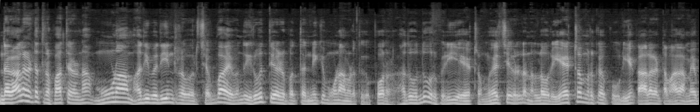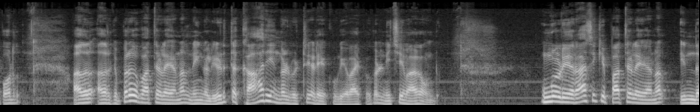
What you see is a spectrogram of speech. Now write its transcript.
இந்த காலகட்டத்தில் பார்த்தீங்கன்னா மூணாம் அதிபதின்ற ஒரு செவ்வாய் வந்து இருபத்தி ஏழு பத்து அன்னைக்கு மூணாம் இடத்துக்கு போகிறார் அது வந்து ஒரு பெரிய ஏற்றம். முயற்சிகளில் நல்ல ஒரு ஏற்றம் இருக்கக்கூடிய காலகட்டமாக அமைய போகிறது அது அதற்கு பிறகு பார்த்தீங்கன்னா நீங்கள் எடுத்த காரியங்கள் வெற்றி அடையக்கூடிய வாய்ப்புகள் நிச்சயமாக உண்டு. உங்களுடைய ராசிக்கு பார்த்தலையானால் இந்த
